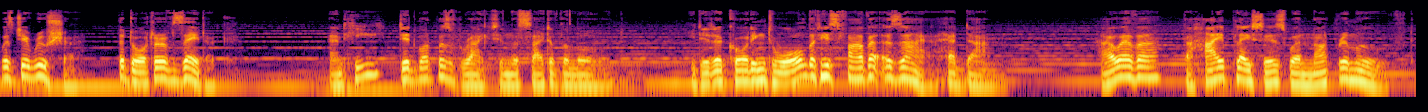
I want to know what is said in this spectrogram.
was Jerusha, the daughter of Zadok. And he did what was right in the sight of the Lord he did according to all that his father Uzziah had done. However, the high places were not removed.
